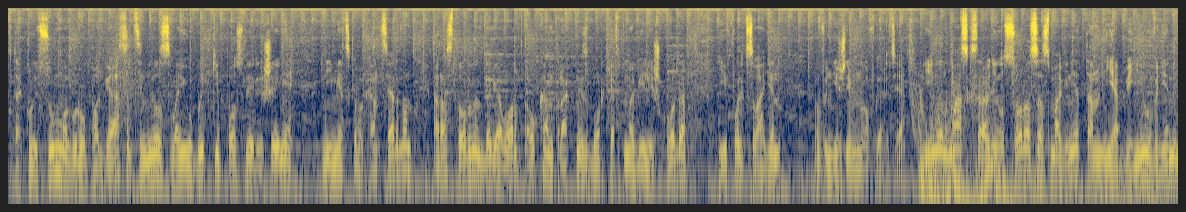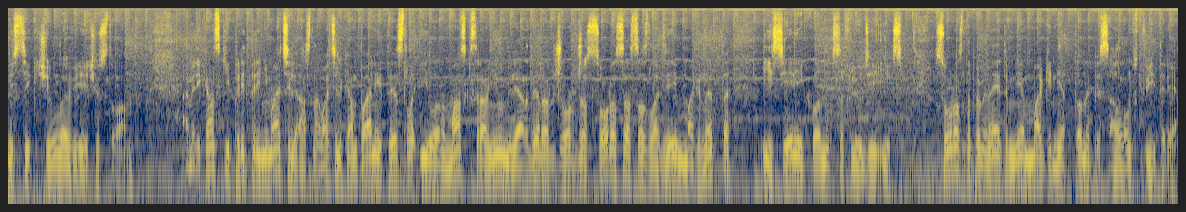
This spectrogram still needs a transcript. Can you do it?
В такую сумму группа ГАЗ оценила свои убытки после решения немецкого концерна расторгнуть договор о контрактной сборке автомобилей «Шкода» и Volkswagen в Нижнем Новгороде. Илон Маск сравнил Сороса с магнетом и обвинил в ненависти к человечеству. Американский предприниматель, основатель компании Tesla Илон Маск сравнил миллиардера Джорджа Сороса со злодеем Магнетта и серии комиксов «Люди Икс». Сорос напоминает мне Магнетто, написал он в Твиттере.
